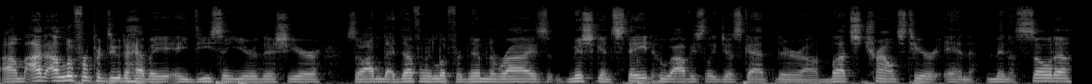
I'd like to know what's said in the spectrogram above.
Um, I, I, look for Purdue to have a, a decent year this year, so I, definitely look for them to rise. Michigan State, who obviously just got their uh, butts trounced here in Minnesota,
